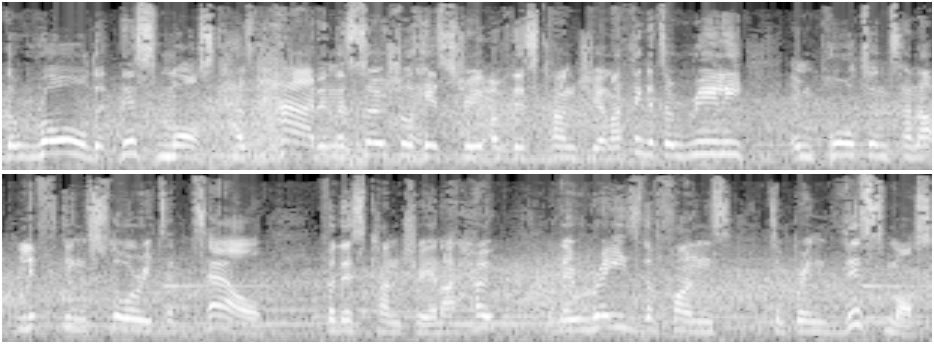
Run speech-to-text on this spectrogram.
the role that this mosque has had in the social history of this country, and I think it's a really important and uplifting story to tell for this country. And I hope that they raise the funds to bring this mosque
